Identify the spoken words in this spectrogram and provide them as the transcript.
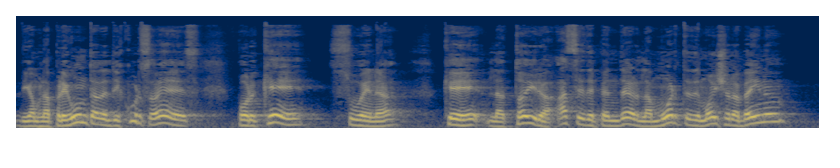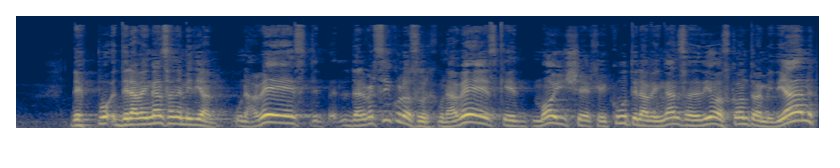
digamos, la pregunta del discurso es, ¿por qué suena que la toira hace depender la muerte de Moisés Rabbeinu de la venganza de Midian. Una vez, del versículo surge, una vez que Moishe ejecute la venganza de Dios contra Midian,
